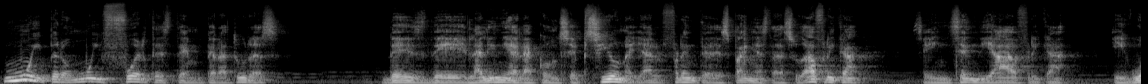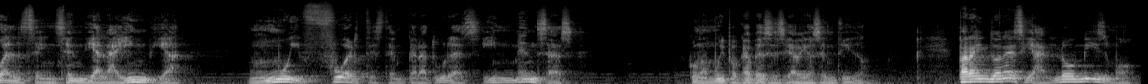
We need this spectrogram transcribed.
muy pero muy fuertes temperaturas desde la línea de la Concepción allá al frente de España hasta Sudáfrica, se incendia África, igual se incendia la India, muy fuertes temperaturas inmensas, como muy pocas veces se había sentido. Para Indonesia, lo mismo.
